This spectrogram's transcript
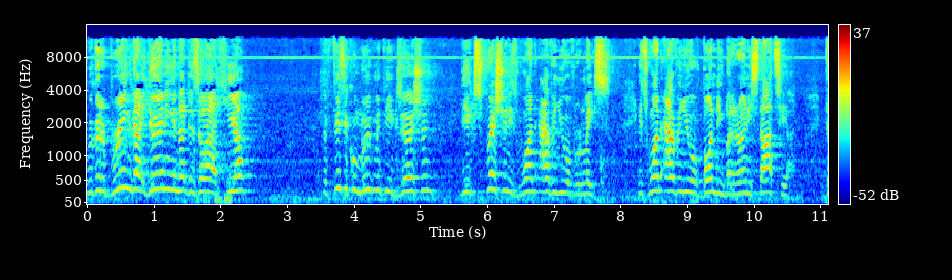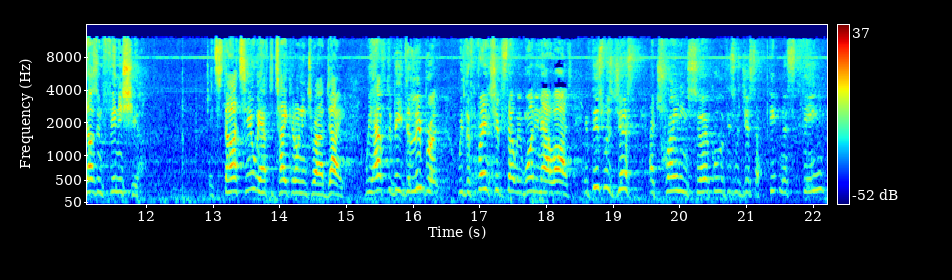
We've got to bring that yearning and that desire here. The physical movement, the exertion, the expression is one avenue of release. It's one avenue of bonding, but it only starts here. It doesn't finish here. It starts here, we have to take it on into our day. We have to be deliberate with the friendships that we want in our lives. If this was just a training circle, if this was just a fitness thing,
